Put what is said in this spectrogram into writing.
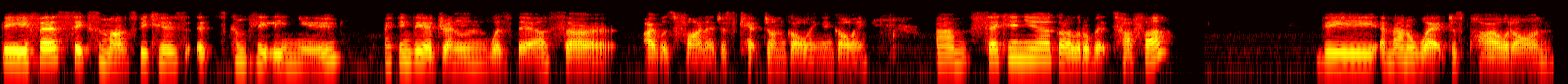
The first six months, because it's completely new, I think the adrenaline was there. So I was fine. I just kept on going and going. Um, second year got a little bit tougher. The amount of work just piled on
